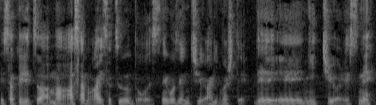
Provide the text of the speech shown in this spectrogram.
え昨日は、まあ、朝の挨拶運動がですね、午前中ありまして、で、え、日中はですね、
